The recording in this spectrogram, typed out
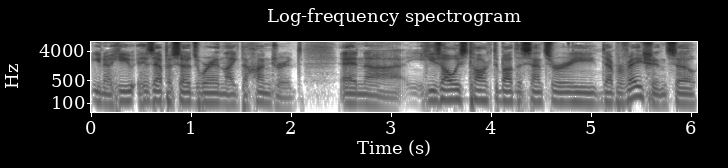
you know he his episodes were in like the hundreds and uh he's always talked about the sensory deprivation so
